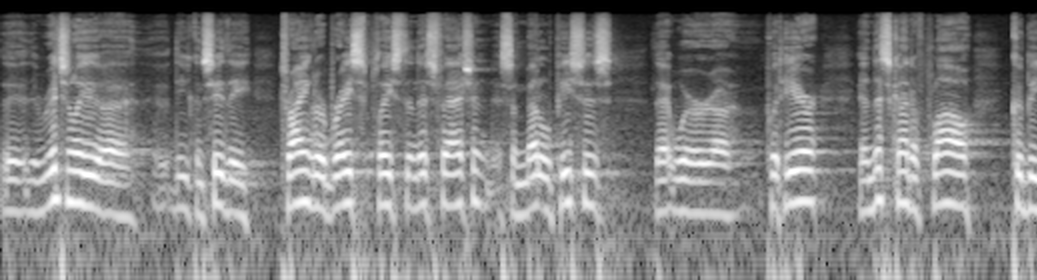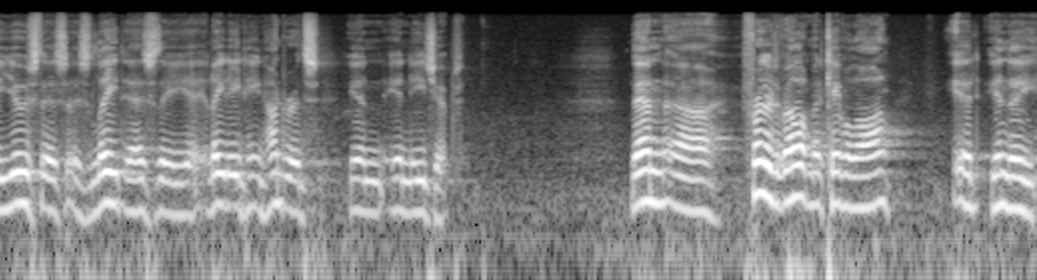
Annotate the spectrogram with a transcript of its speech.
The, the originally, uh, you can see the triangular brace placed in this fashion, some metal pieces that were uh, put here. And this kind of plow could be used as, as late as the late 1800s in, in Egypt. Then uh, further development came along. It, in the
